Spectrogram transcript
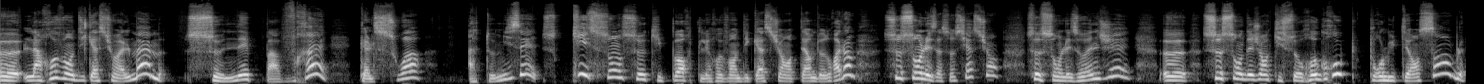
euh, la revendication elle-même, ce n'est pas vrai qu'elle soit atomisé. Qui sont ceux qui portent les revendications en termes de droits de l'homme? Ce sont les associations, ce sont les ONG, euh, ce sont des gens qui se regroupent pour lutter ensemble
